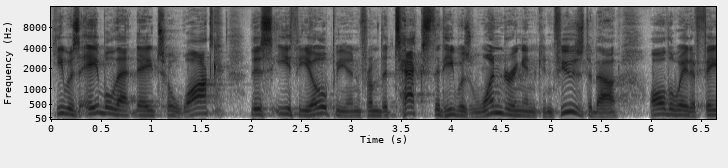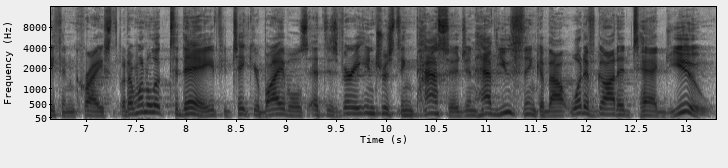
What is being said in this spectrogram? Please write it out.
he was able that day to walk this Ethiopian from the text that he was wondering and confused about all the way to faith in Christ. But I want to look today, if you take your Bibles, at this very interesting passage and have you think about what if God had tagged you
